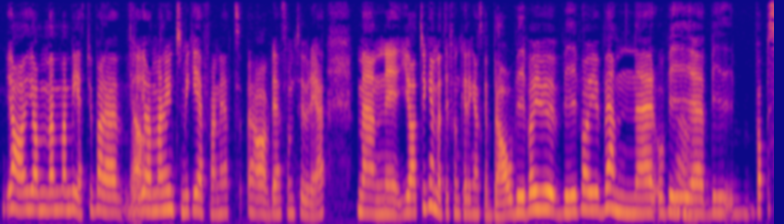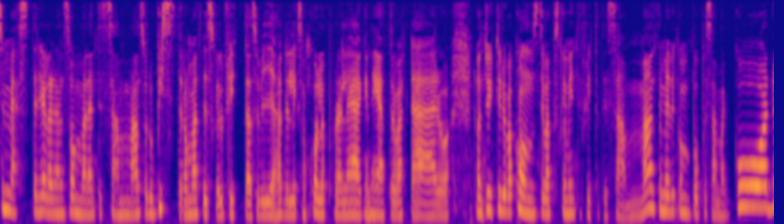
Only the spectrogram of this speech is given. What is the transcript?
ja, ja man, man vet ju bara, ja. Ja. man har ju inte så mycket erfarenhet av det som tur är. Men eh, jag tycker ändå att det funkade ganska bra och vi var ju, vi var ju vänner och vi, eh, vi var på semester hela den sommaren tillsammans och då visste de att vi skulle flytta så vi hade liksom kollat på våra lägenheter och varit där och de tyckte det var konstigt, varför skulle vi inte flytta tillsammans? Men vi kommer bo på samma gård.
